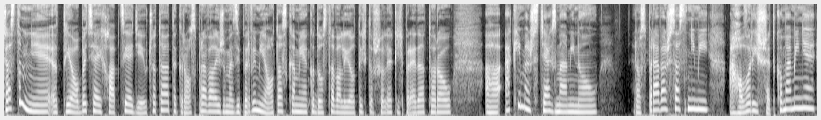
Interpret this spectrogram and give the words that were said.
Často mne tie obete aj chlapci aj dievčatá tak rozprávali, že medzi prvými otázkami, ako dostávali od týchto všelijakých predátorov, a aký máš vzťah s maminou, Rozprávaš sa s nimi a hovoríš všetko mamine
